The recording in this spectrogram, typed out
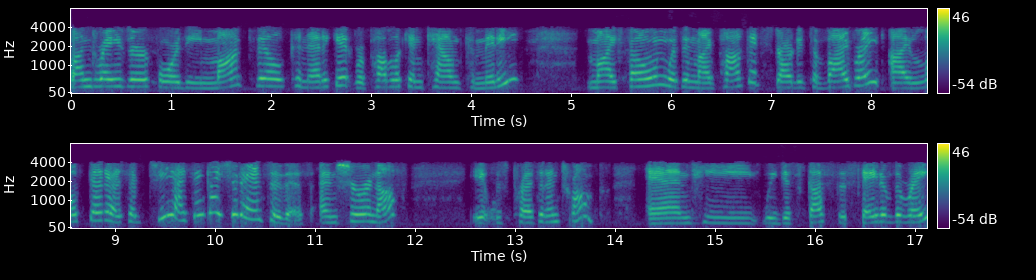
fundraiser for the Montville, Connecticut Republican Town Committee. My phone was in my pocket, started to vibrate. I looked at it. I said, gee, I think I should answer this. And sure enough, it was President Trump. And he, we discussed the state of the race.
